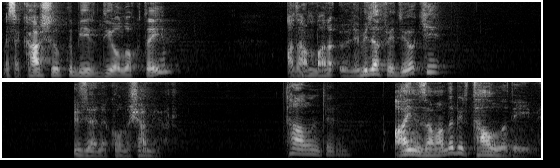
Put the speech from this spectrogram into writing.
mesela karşılıklı bir diyalogdayım. Adam bana öyle bir laf ediyor ki üzerine konuşamıyorum. Tavla derim. Aynı zamanda bir tavla deyimi.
